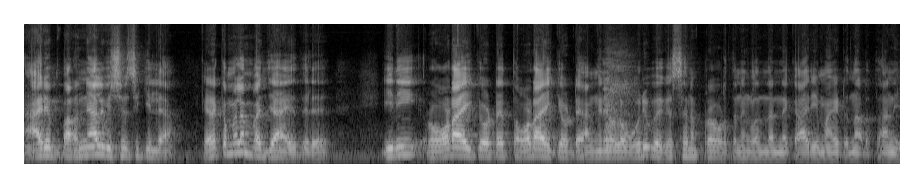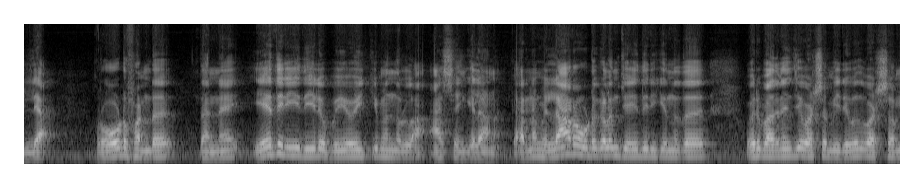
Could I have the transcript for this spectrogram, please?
ആരും പറഞ്ഞാൽ വിശ്വസിക്കില്ല. കിഴക്കമ്പലം പഞ്ചായത്തിൽ ഇനി റോഡായിക്കോട്ടെ തോടായിക്കോട്ടെ അങ്ങനെയുള്ള ഒരു വികസന പ്രവർത്തനങ്ങളും തന്നെ കാര്യമായിട്ട് നടത്താനില്ല. റോഡ് ഫണ്ട് തന്നെ ഏത് രീതിയിൽ ഉപയോഗിക്കുമെന്നുള്ള ആശങ്കയിലാണ്. കാരണം എല്ലാ റോഡുകളും ചെയ്തിരിക്കുന്നത് ഒരു പതിനഞ്ച് വർഷം ഇരുപത് വർഷം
